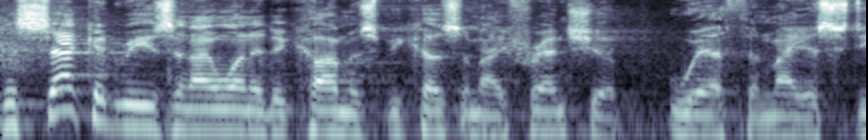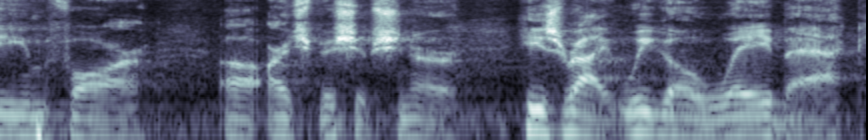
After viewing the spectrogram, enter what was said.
The second reason I wanted to come is because of my friendship with and my esteem for uh, Archbishop Schnurr. He's right. We go way back.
